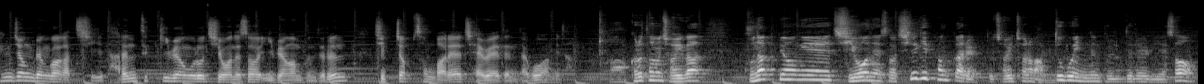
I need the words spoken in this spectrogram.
행정병과 같이 다른 특기병으로 지원해서 입영한 분들은 직접 선발에 제외된다고 합니다. 아, 그렇다면 저희가 군악병에 지원해서 실기평가를 또 저희처럼 음. 앞두고 있는 분들을 위해서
